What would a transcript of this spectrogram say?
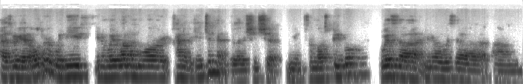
as we get older, we need, you know, we want a more kind of intimate relationship I mean, for most people with uh, you know, with a um,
